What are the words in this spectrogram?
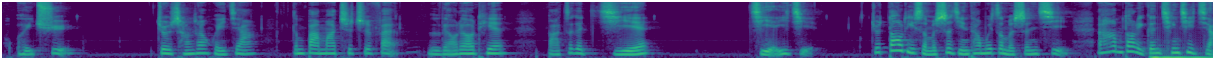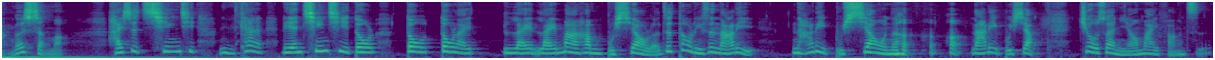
回去，就是常常回家跟爸妈吃吃饭，聊聊天。把这个结解一解，就到底什么事情他们会这么生气？然后他们到底跟亲戚讲了什么？还是亲戚？你看，连亲戚都都都来来来骂他们不孝了，这到底是哪里哪里不孝呢？哪里不孝？就算你要卖房子，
